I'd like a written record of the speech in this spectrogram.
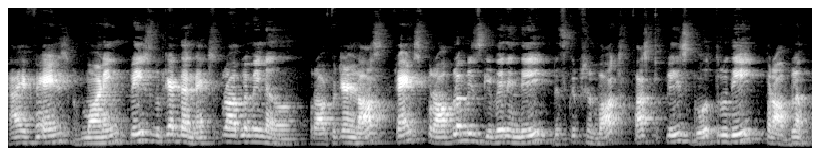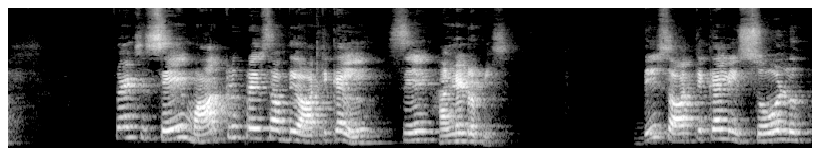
Hi friends, good morning. Please look at the next problem in uh, profit and loss. Friends, problem is given in the description box. First, please go through the problem. Friends, say marked price of the article, say 100 rupees. This article is sold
